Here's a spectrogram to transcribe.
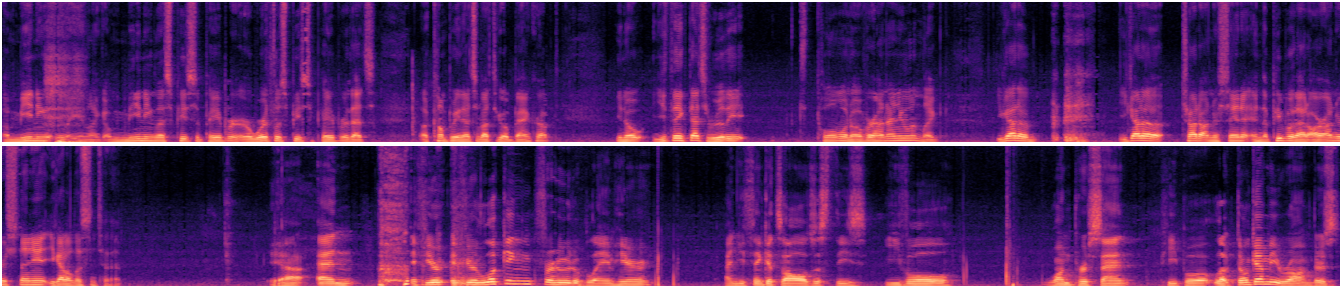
a meaning like, like a meaningless piece of paper or worthless piece of paper that's a company that's about to go bankrupt you know you think that's really pulling one over on anyone? Like you gotta you gotta try to understand it and the people that are understanding it you gotta listen to them. Yeah, and if you're if you're looking for who to blame here, and you think it's all just these evil one percent people, look, don't get me wrong. There's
